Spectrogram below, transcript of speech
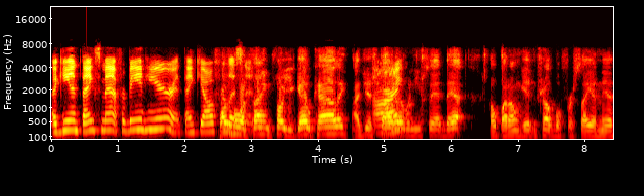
Again, thanks Matt for being here, and thank y'all for listening. One more thing before you go, Kylie. I just All thought right. of when you said that. Hope I don't get in trouble for saying this.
